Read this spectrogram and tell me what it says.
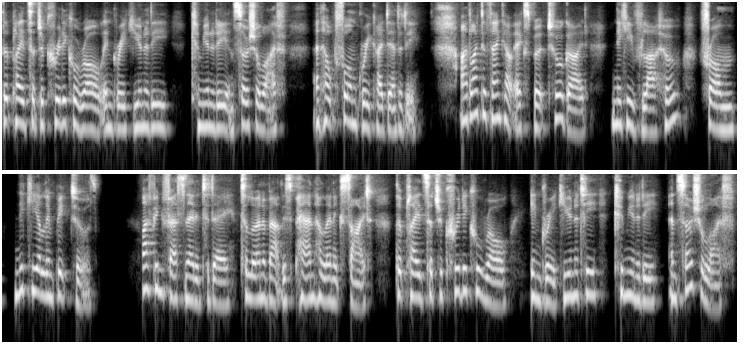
that played such a critical role in Greek unity, community, and social life and helped form Greek identity. I'd like to thank our expert tour guide, Nikki Vlaho from Nikki Olympic Tours. I've been fascinated today to learn about this Pan Hellenic site that played such a critical role in Greek unity, community, and social life,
